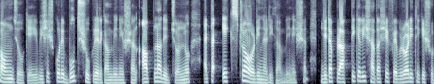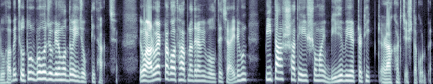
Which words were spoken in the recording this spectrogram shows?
সংযোগে, বিশেষ করে বুধ শুক্রের কম্বিনেশন আপনাদের জন্য একটা এক্সট্রা অর্ডিনারি কম্বিনেশন যেটা প্র্যাকটিক্যালি সাতাশে ফেব্রুয়ারি থেকে শুরু হবে, চতুর্গ্রহ যোগের মধ্যেও এই যোগটি থাকছে। এবং আরও একটা কথা আপনাদের আমি বলতে চাই, দেখুন, পিতার সাথে এই সময় বিহেভিয়ারটা ঠিক রাখার চেষ্টা করবেন।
